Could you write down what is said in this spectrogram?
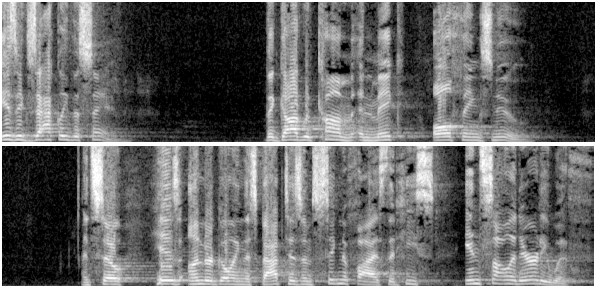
is exactly the same that God would come and make all things new. And so his undergoing this baptism signifies that he's in solidarity with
